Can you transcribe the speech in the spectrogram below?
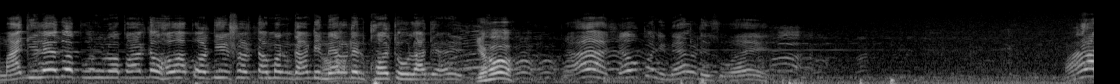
માગી લેજો પૂરું નો પાડતો હવા પર દી સરતા મને ગાંડી મેલડી ખોટું લાગે યહો. હા સેવકોની મેલડી છું હે? હા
